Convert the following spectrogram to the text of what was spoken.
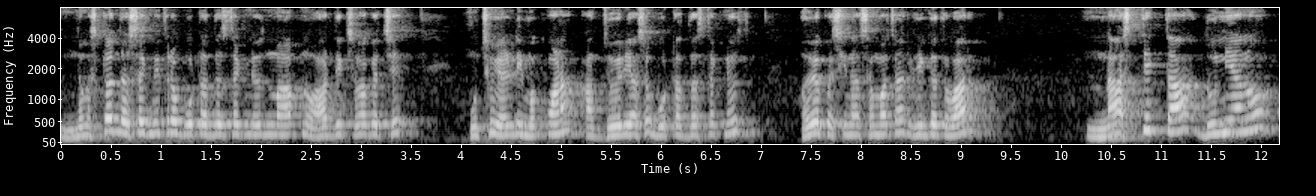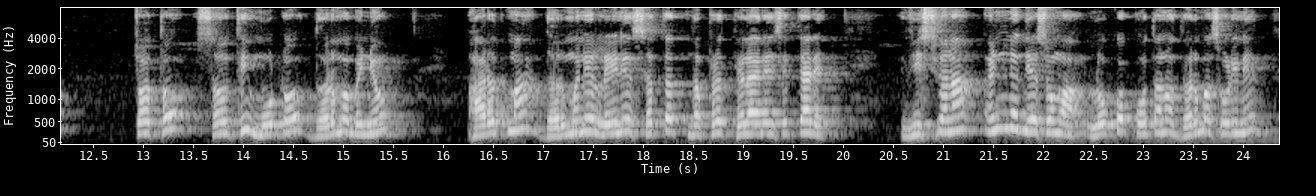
નમસ્કાર દર્શક મિત્રો, બોટાદ દસ્તક ન્યૂઝમાં આપનું હાર્દિક સ્વાગત છે. હું છું એલડી મકવાણા, આપ જોઈ રહ્યા છો બોટાદ દસ્તક ન્યૂઝ. હવે પછીના સમાચાર વિગતવાર. નાસ્તિકતા દુનિયાનો ચોથો સૌથી મોટો ધર્મ બન્યો. ભારતમાં ધર્મને લઈને સતત નફરત ફેલાઈ રહી છે ત્યારે વિશ્વના અન્ય દેશોમાં લોકો પોતાનો ધર્મ છોડીને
